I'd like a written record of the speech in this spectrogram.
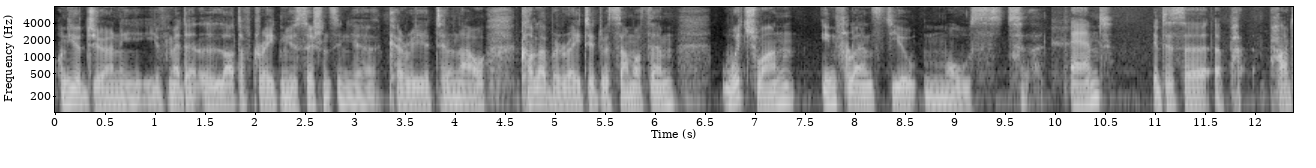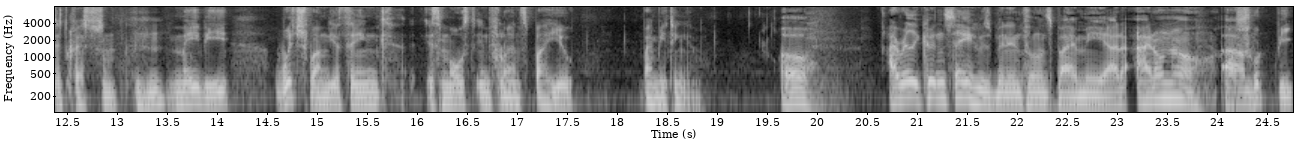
on your journey, you've met a lot of great musicians in your career till now, collaborated with some of them. Which one influenced you most? And it is a, a pa- parted question. Mm-hmm. Maybe which one you think is most influenced by you, by meeting you? Oh, I really couldn't say who's been influenced by me. I, I don't know. Or should be.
